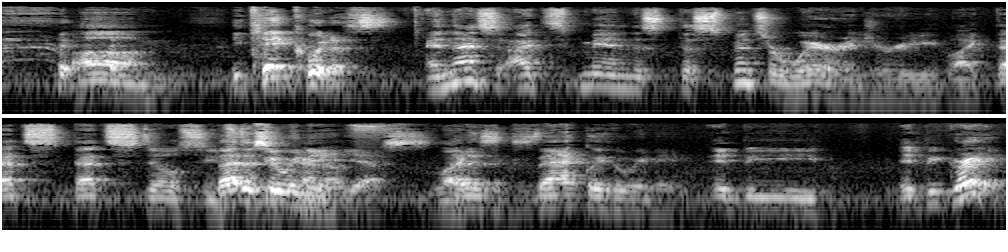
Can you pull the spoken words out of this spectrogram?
um, He can't quit us. and that's I, man, this the Spencer Ware injury, like that's that still seems That to be who we need. of, yes, like that is exactly who we need. it'd be it'd be great.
